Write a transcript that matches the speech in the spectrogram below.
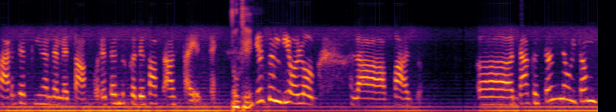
carte plină de metafore, pentru că de fapt asta este. Okay. Eu sunt biolog la bază. Uh, dacă să ne uităm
